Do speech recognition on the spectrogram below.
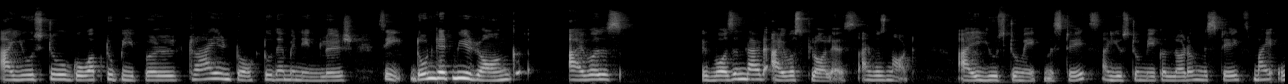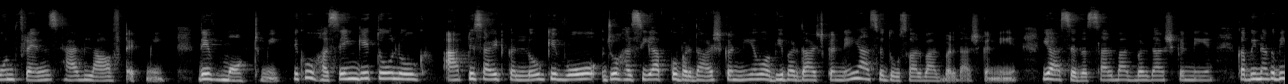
I used to go up to people try and talk to them in english. See don't get me wrong i was it wasn't that i was flawless. I was not I used to make mistakes. I used to make a lot of mistakes. My own friends have laughed at me. They've mocked me. देखो, हंसेंगे तो लोग आप डिसाइड कर लो कि वो जो हँसी आपको बर्दाश्त करनी है, वो अभी बर्दाश्त करनी है या आज से दो साल बाद बर्दाश्त करनी है या आज से दस साल बाद बर्दाश्त करनी है कभी ना कभी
